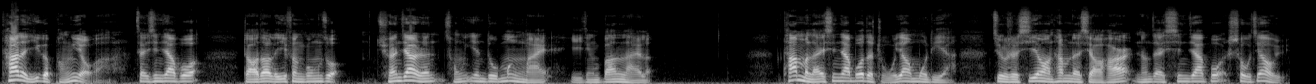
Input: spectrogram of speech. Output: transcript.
他的一个朋友啊，在新加坡找到了一份工作，全家人从印度孟买已经搬来了。他们来新加坡的主要目的啊，就是希望他们的小孩能在新加坡受教育。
